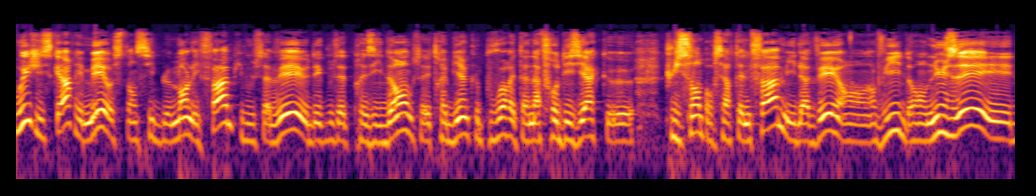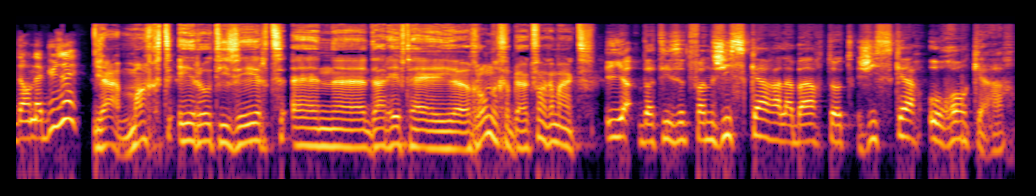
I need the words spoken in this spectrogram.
Oui, Giscard aimait ostensiblement les femmes. Puis vous savez, dès que vous êtes président, vous savez très bien que le pouvoir est un aphrodisiaque euh, puissant pour certaines femmes. Il avait envie d'en user et d'en abuser. Ja, macht erotiseert en uh, daar heeft hij uh, grondig gebruik van gemaakt. Ja, dat is het van Giscard à la barre tot Giscard au rencard.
